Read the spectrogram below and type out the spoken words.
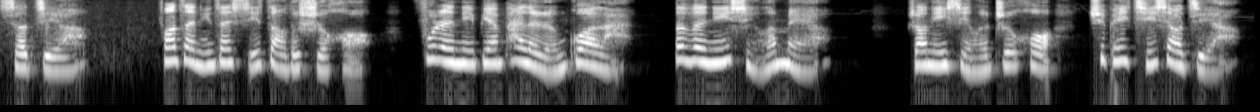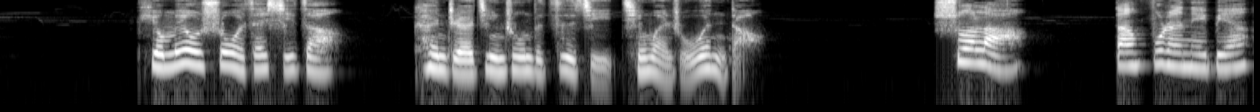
小姐，方才您在洗澡的时候，夫人那边派了人过来，问问您醒了没，让你醒了之后去陪齐小姐。有没有说我在洗澡？”看着镜中的自己，秦婉如问道：“说了，但夫人那边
